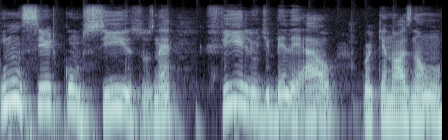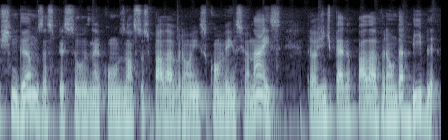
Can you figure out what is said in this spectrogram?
incircuncisos, né, filho de Beleal, porque nós não xingamos as pessoas, né, com os nossos palavrões convencionais, então a gente pega palavrão da Bíblia.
